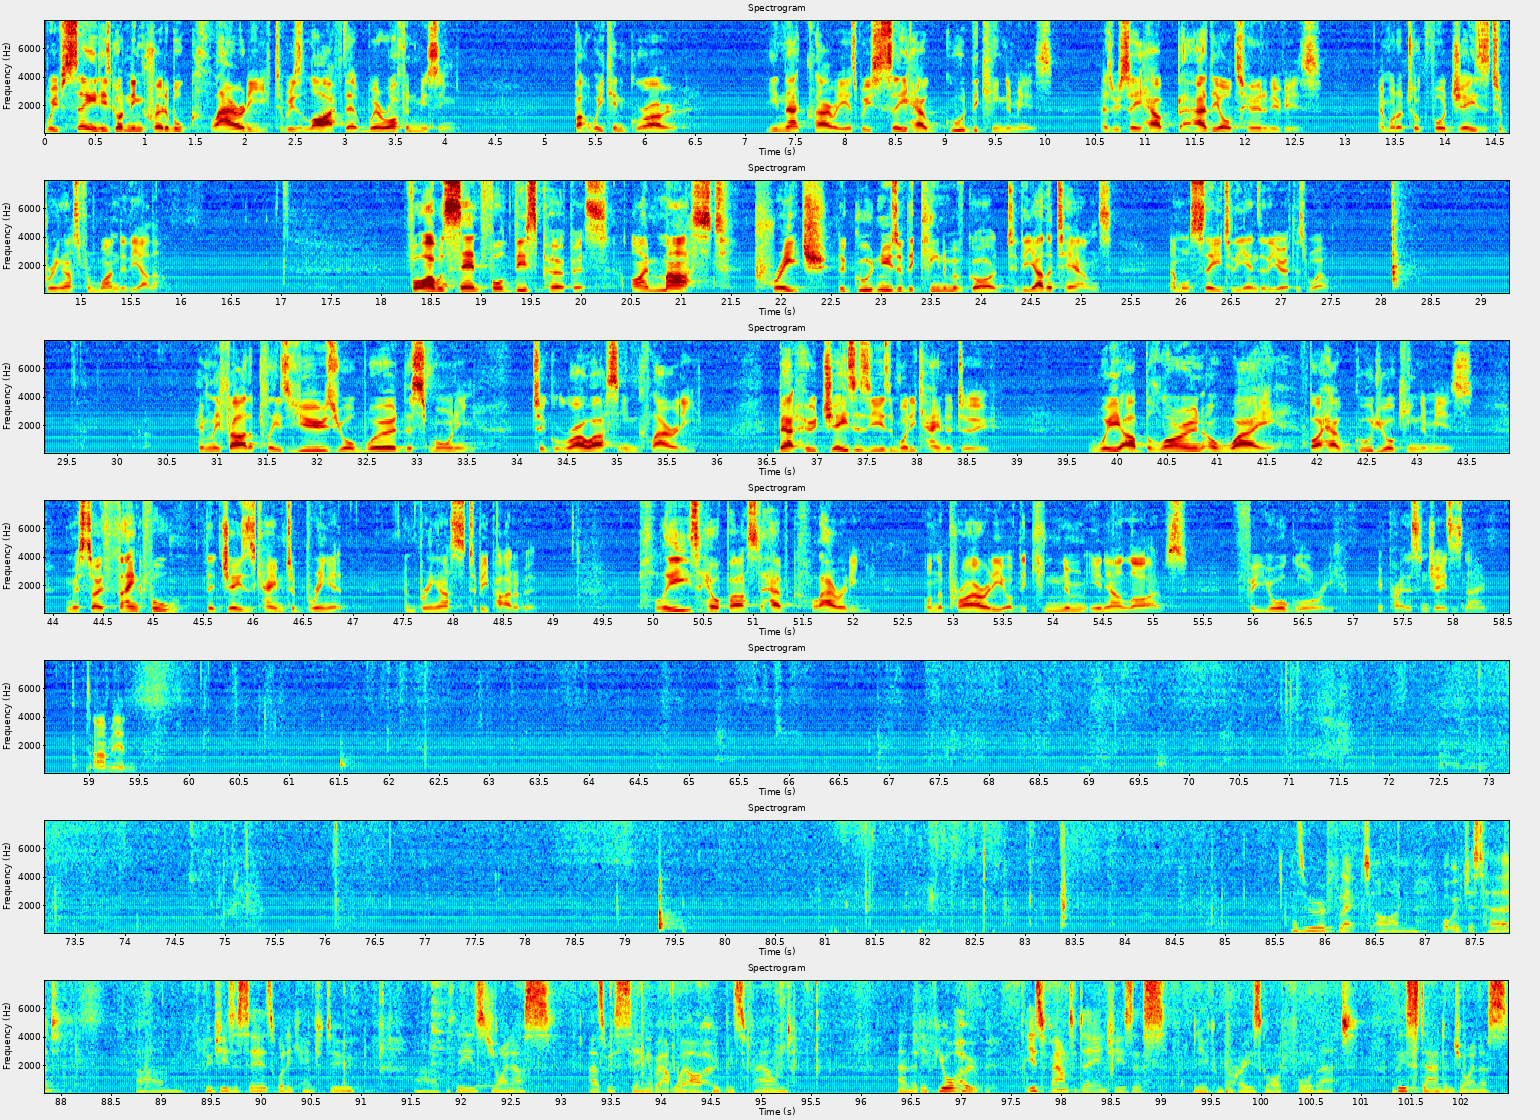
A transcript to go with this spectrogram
we've seen he's got an incredible clarity to his life that we're often missing. But we can grow in that clarity as we see how good the kingdom is, as we see how bad the alternative is, and what it took for Jesus to bring us from one to the other. For I was sent for this purpose. I must preach the good news of the kingdom of God to the other towns, and we'll see to the ends of the earth as well. Heavenly Father, please use your word this morning to grow us in clarity about who Jesus is and what he came to do. We are blown away by how good your kingdom is. And we're so thankful that Jesus came to bring it and bring us to be part of it. Please help us to have clarity on the priority of the kingdom in our lives for your glory. We pray this in Jesus' name. Amen. As we reflect on what we've just heard, um, who Jesus is, what he came to do, uh, please join us as we sing about where our hope is found. And that if your hope is found today in Jesus, then you can praise God for that. Please stand and join us.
